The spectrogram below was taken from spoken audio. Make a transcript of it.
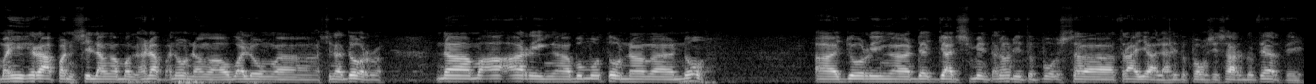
mahihirapan silang ah, maghanap ano ng ah, walong ah, senador na maaaring ah, bumuto ng ah, no ah, during ah, the judgment ano dito po sa trial ah, dito po si Sara Duterte.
